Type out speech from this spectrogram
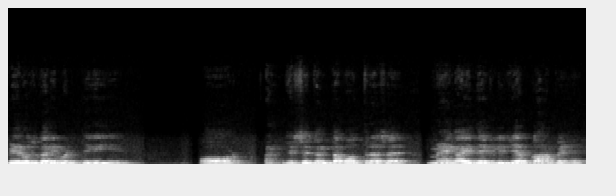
बेरोजगारी बढ़ती गई है और जिससे जनता बहुत त्रस है, महँगाई देख लीजिए अब कहाँ पे है।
